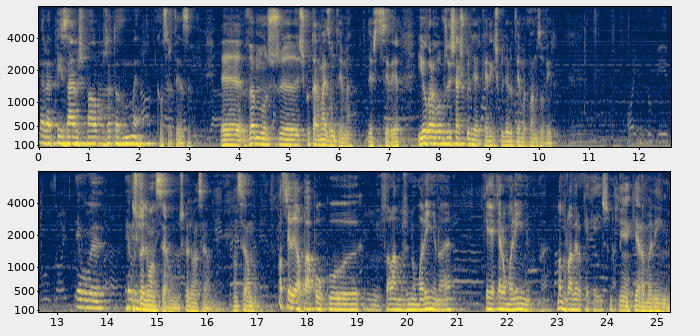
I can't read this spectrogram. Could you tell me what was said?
para pisar os palcos a todo momento. Com certeza. Eh, vamos uh, escutar mais um tema deste CD e eu agora vamos deixar escolher. Querem escolher o tema que vamos ouvir? Eu, uh, eu escolho o Anselmo. Escolho o Anselmo. Anselmo. Pode ser, há pouco falámos no Marinho, não é? Quem é que era o Marinho? É? Vamos lá ver o que é que é isso. Não é? Quem é que era o Marinho?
